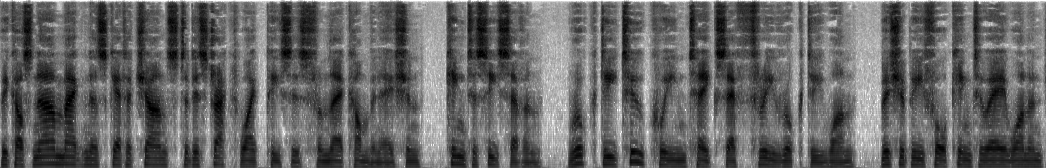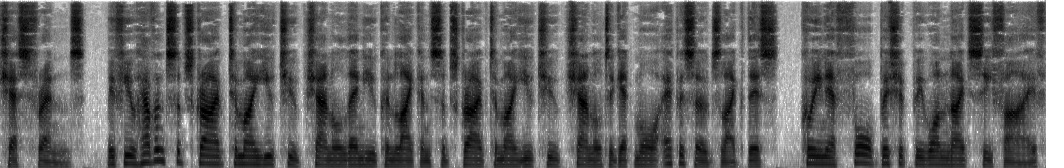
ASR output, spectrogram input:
because now Magnus get a chance to distract white pieces from their combination, king to c7, rook d2 queen takes f3 rook d1, bishop e4 king to a1 and chess friends, if you haven't subscribed to my YouTube channel then you can like and subscribe to my YouTube channel to get more episodes like this, queen f4 bishop b1 knight c5,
